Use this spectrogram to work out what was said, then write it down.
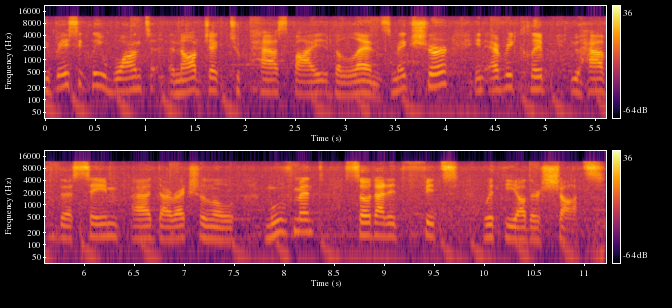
You basically want an object to pass by the lens. Make sure in every clip you have the same uh, directional movement so that it fits with the other shots.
